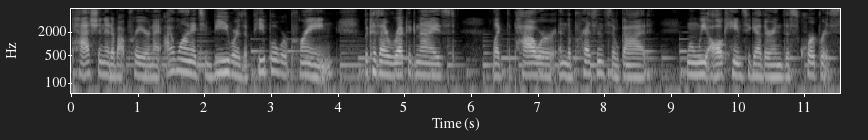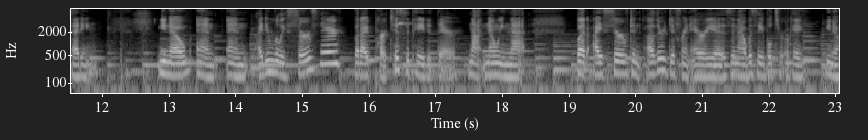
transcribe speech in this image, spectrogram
passionate about prayer and I, I wanted to be where the people were praying because I recognized like the power and the presence of God when we all came together in this corporate setting you know and and I didn't really serve there but I participated there not knowing that but I served in other different areas and I was able to okay you know,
